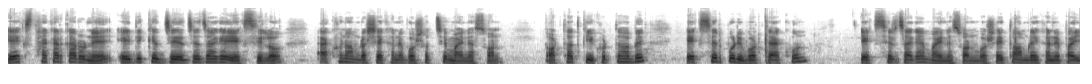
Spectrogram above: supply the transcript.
এক্স থাকার কারণে এইদিকে যে যে জায়গায় এক্স ছিল, এখন আমরা সেখানে বসাচ্ছি মাইনাস ওয়ান অর্থাৎ কি করতে হবে? এক্সের পরিবর্তে এখন এক্সের জায়গায় মাইনাস ওয়ান বসাই। তো আমরা এখানে পাই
